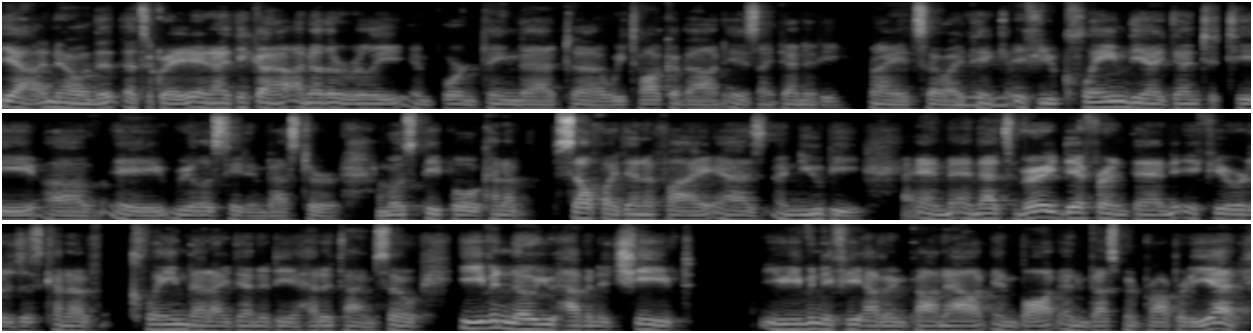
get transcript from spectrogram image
Yeah, no, that, that's great. And I think uh, another really important thing that uh, we talk about is identity, right? So I mm-hmm. think if you claim the identity of a real estate investor, most people kind of self-identify as a newbie. And, and that's very different than if you were to just kind of claim that identity ahead of time. So even though you haven't achieved you, even if you haven't gone out and bought an investment property yet,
